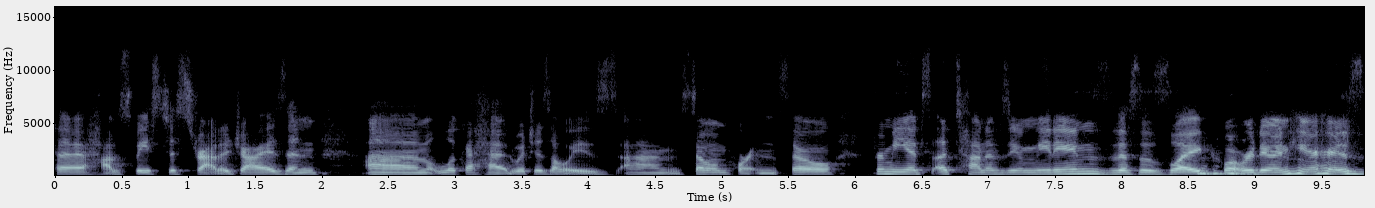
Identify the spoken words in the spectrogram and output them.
to have space to strategize and um, look ahead, which is always um, so important. So for me, it's a ton of Zoom meetings. This is like what we're doing here is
